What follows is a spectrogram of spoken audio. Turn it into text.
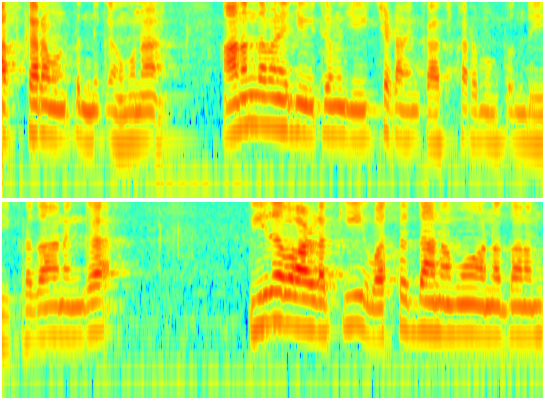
ఆస్కారం ఉంటుంది. కావున ఆనందమైన జీవితం జీవించడానికి ఆస్కారం ఉంటుంది. ప్రధానంగా పేదవాళ్ళకి వస్త్రదానము అన్నదానం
